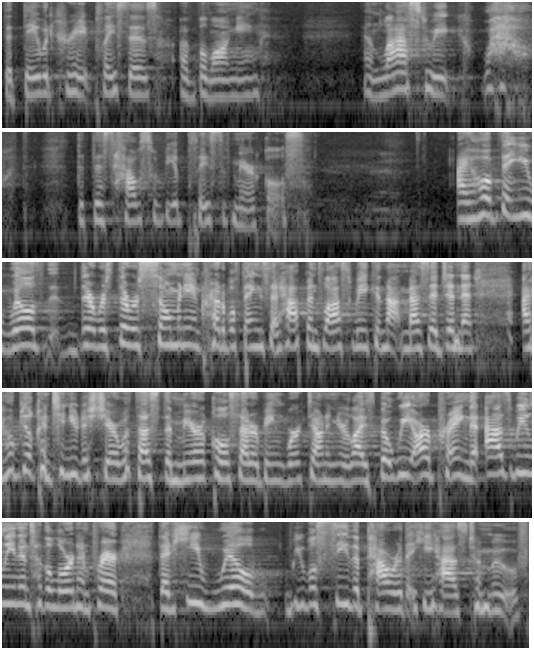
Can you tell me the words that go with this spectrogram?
that they would create places of belonging. And last week, wow, that this house would be a place of miracles. I hope that you will. There, was, there were so many incredible things that happened last week in that message, and that I hope you'll continue to share with us the miracles that are being worked out in your lives. But we are praying that as we lean into the Lord in prayer, that He will, we will see the power that He has to move.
